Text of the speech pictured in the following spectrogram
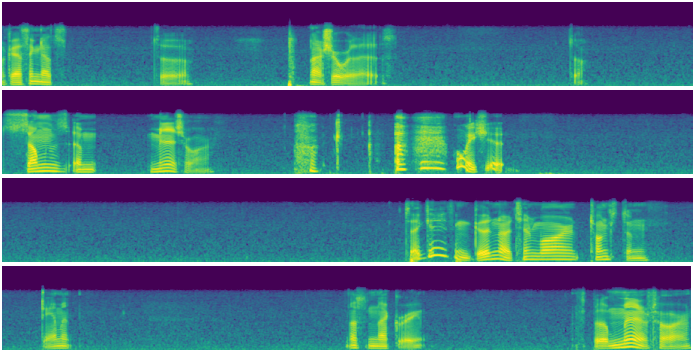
Okay, I think that's the. Not sure where that is. So, summons a minotaur. Holy shit. Did I get anything good? No, tin bar, tungsten. Damn it. Nothing that great. But a minotaur.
